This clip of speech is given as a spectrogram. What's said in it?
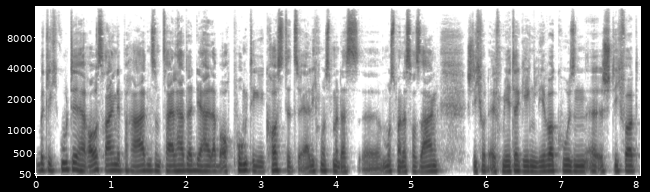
wirklich gute, herausragende Paraden. Zum Teil hat er dir halt aber auch Punkte gekostet. So ehrlich muss man das, äh, muss man das auch sagen. Stichwort Elfmeter gegen Leverkusen, äh, Stichwort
